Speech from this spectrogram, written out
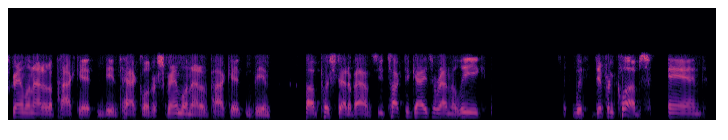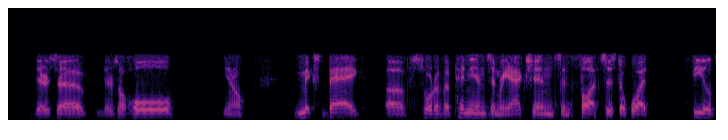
scrambling out of the pocket and being tackled or scrambling out of the pocket and being uh, pushed out of bounds. You talk to guys around the league with different clubs, and there's a there's a whole you know mixed bag of sort of opinions and reactions and thoughts as to what Fields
